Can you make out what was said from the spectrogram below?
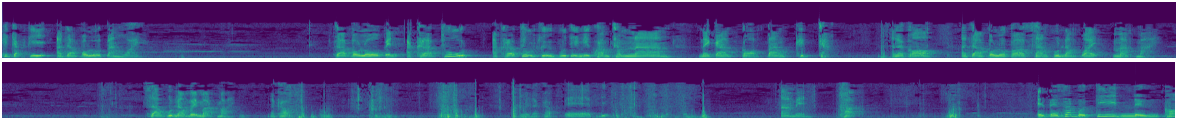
คิดจักที่อาจารย์เปาโลตั้งไว้อาจารย์เปาโลเป็นอัครทูตอัครทูตคือผู้ที่มีความชำนาญในการก่อตั้งคิดจักแล้วก็อาจารย์เปาโลก็สร้างผู้นำไว้มากมาย สร้างผู้นำไว้มากมายนะครับเดี๋ยวนะครับ แป๊บเดียวอาเมนครับเอเฟซัสบทที่หนึ่งข้อ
